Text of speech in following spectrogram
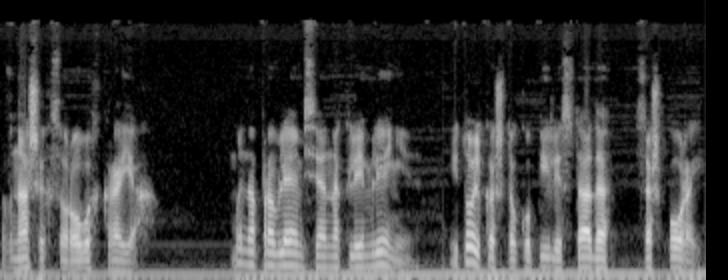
в наших суровых краях. Мы направляемся на клеймление и только что купили стадо со шпорой».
